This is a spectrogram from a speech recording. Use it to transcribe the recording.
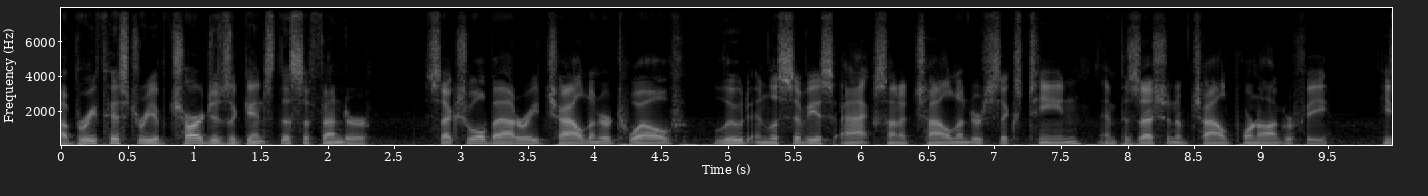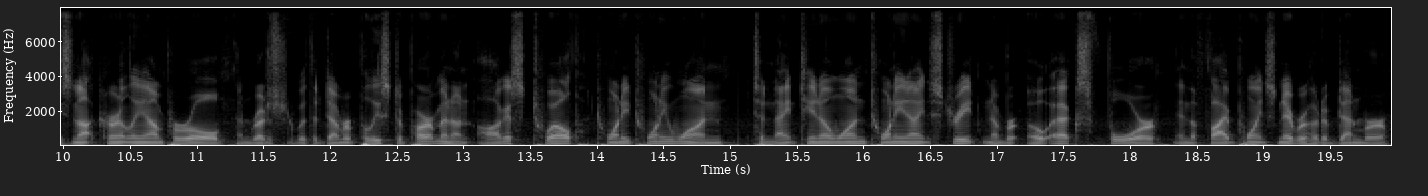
A brief history of charges against this offender sexual battery, child under 12, lewd and lascivious acts on a child under 16, and possession of child pornography. He's not currently on parole and registered with the Denver Police Department on August 12, 2021 to 1901 29th Street, number OX4 in the Five Points neighborhood of Denver.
